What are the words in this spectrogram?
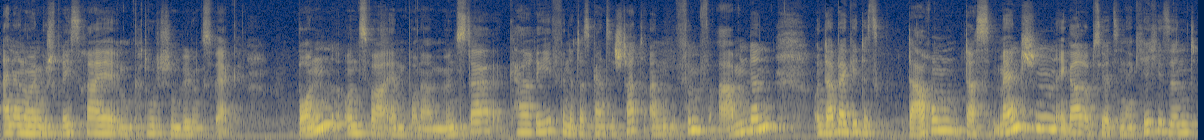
einer neuen Gesprächsreihe im katholischen Bildungswerk Bonn und zwar im Bonner Münsterkarree findet das Ganze statt an fünf Abenden und dabei geht es darum, dass Menschen, egal ob sie jetzt in der Kirche sind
